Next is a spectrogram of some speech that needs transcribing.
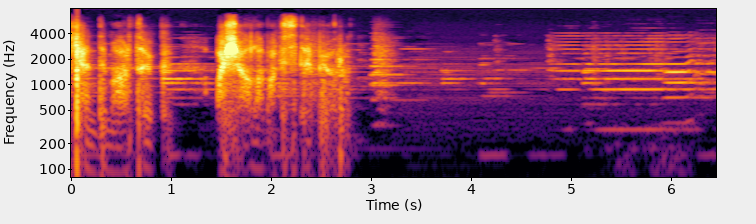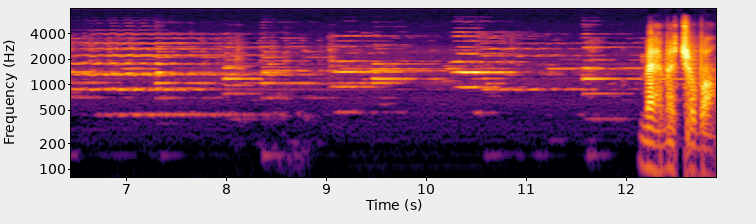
kendimi artık aşağılamak istemiyorum. Mehmet Çoban.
